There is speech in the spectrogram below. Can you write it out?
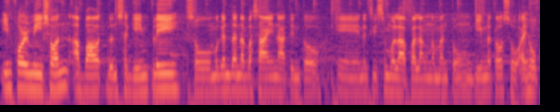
information about dun sa gameplay. So maganda na basahin natin to. Eh, nagsisimula pa lang naman tong game na to. So I hope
